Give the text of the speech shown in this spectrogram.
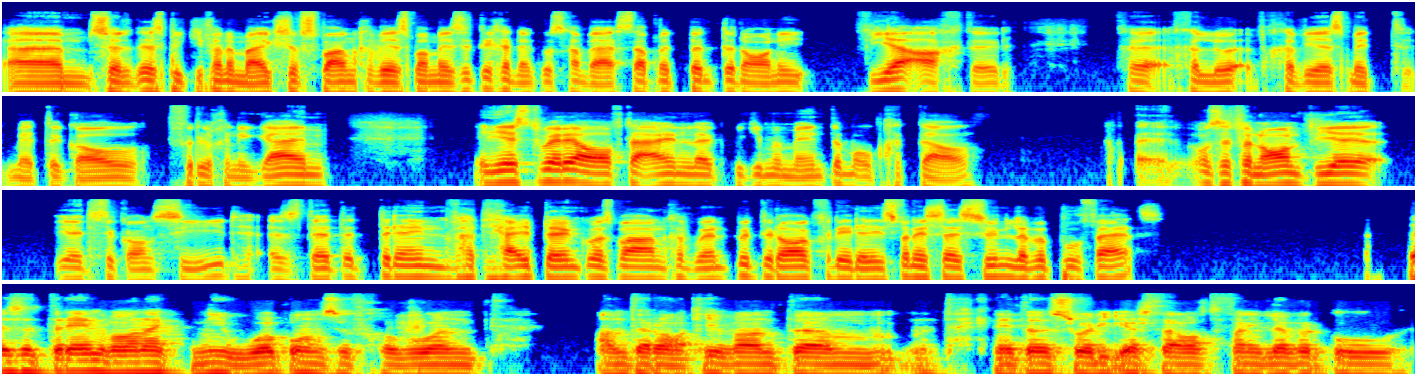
Ehm um, so dit is bietjie van 'n makeshift span geweest, maar mense het nie gedink ons gaan wegstap met punte na nie weer agter ge, gewees met met 'n goal vroeg in die game. En die tweede helfte eintlik bietjie momentum opgetel. Uh, ons het vanaand weer iets te concede. Is dit 'n trend wat jy dink ons maar aan gewoond moet raak vir die res van die seisoen Liverpool fans? Dis 'n trend waarna ek nie hoop ons hoef gewoond aan te raak nie want ehm um, ek net so die eerste helfte van die Liverpool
